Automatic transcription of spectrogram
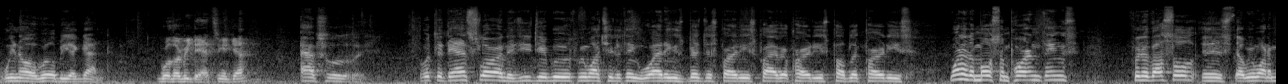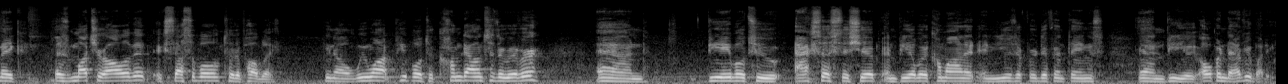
We know it will be again. Will there be dancing again? Absolutely. With the dance floor and the DJ booth, we want you to think weddings, business parties, private parties, public parties. One of the most important things for the vessel is that we want to make as much or all of it accessible to the public. You know, we want people to come down to the river and be able to access the ship and be able to come on it and use it for different things and be open to everybody.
